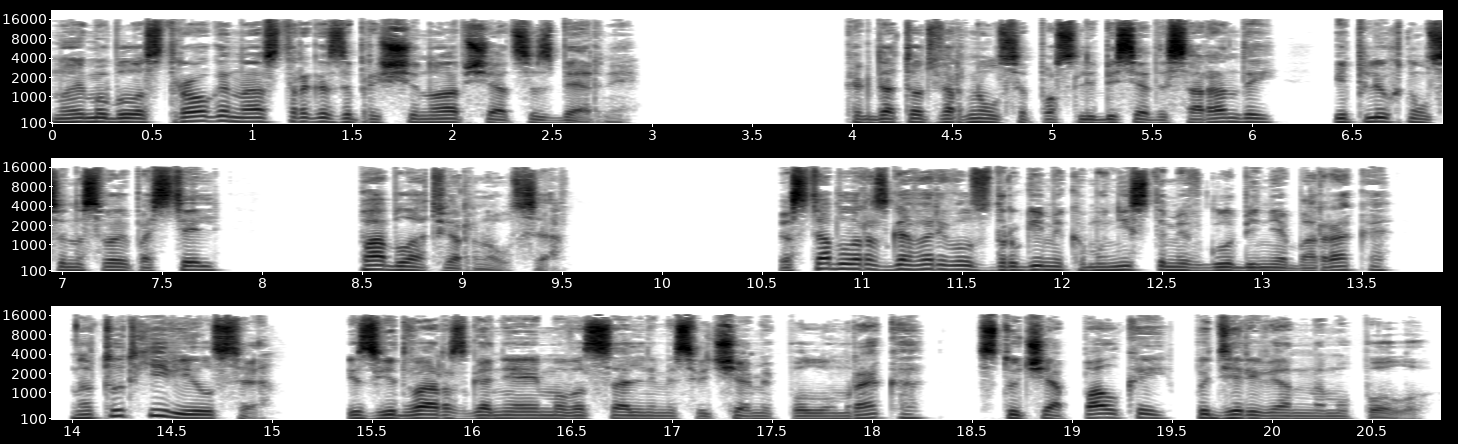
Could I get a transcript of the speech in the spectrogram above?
но ему было строго-настрого запрещено общаться с Берни. Когда тот вернулся после беседы с Арандой и плюхнулся на свою постель, Пабло отвернулся. Эстабло разговаривал с другими коммунистами в глубине барака, но тут явился, из едва разгоняемого сальными свечами полумрака, стуча палкой по деревянному полу.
